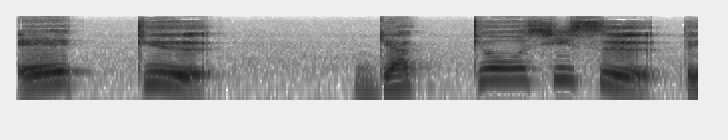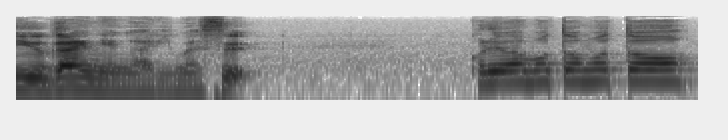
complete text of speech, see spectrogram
AQ 逆境指数という概念があります。これはもともと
